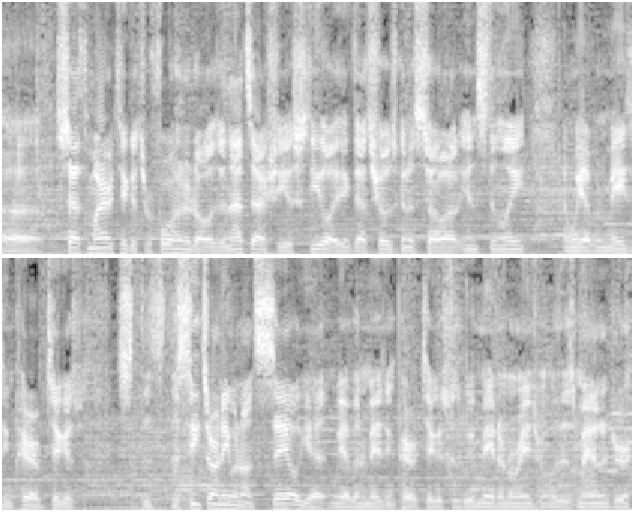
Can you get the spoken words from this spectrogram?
uh, Seth Meyer tickets hundred dollars, and that's actually a steal. I think that show's going to sell out instantly, and we have an amazing pair of tickets. The, the seats aren't even on sale yet, and we have an amazing pair of tickets because we made an arrangement with his manager.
